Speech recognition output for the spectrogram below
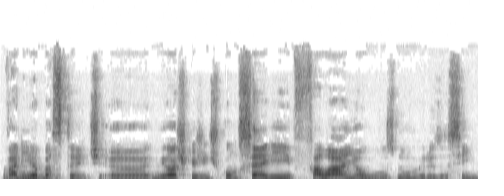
Varia bastante. Uh, eu acho que a gente consegue falar em alguns números, assim.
